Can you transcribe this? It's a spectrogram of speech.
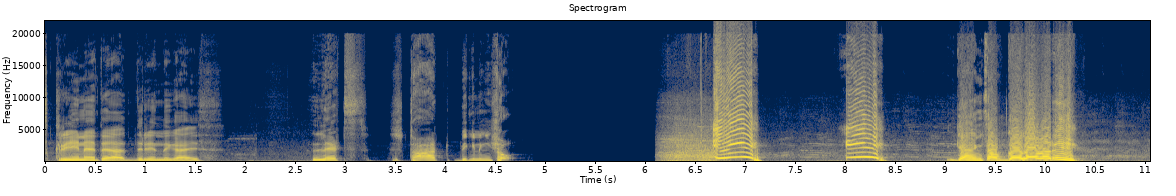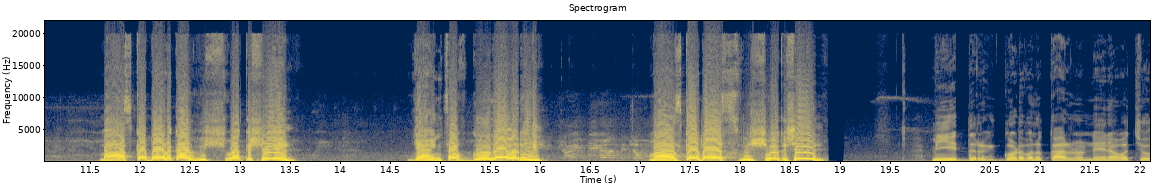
స్క్రీన్ అయితే అదిరింది guys let's start beginning show gangs of Godavari మాస్క దడక విశ్వకిషన్ గ్యాంగ్స్ ఆఫ్ గోదావరి మాస్క దాస్ విశ్వకషేన్. మీ ఇద్దరి గొడవలకు కారణం నేనవచ్చు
